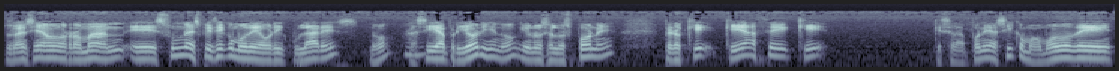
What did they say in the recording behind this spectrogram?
Nos lo ha enseñado Román. Es una especie como de auriculares, ¿no? Así a priori, ¿no? Que uno se los pone. Pero ¿qué, qué hace que, que se la pone así como a modo de...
